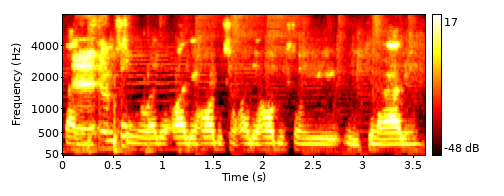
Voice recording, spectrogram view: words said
Tá É, difícil, o Allen, Robinson, Allen Robinson e, e Keenan Allen.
